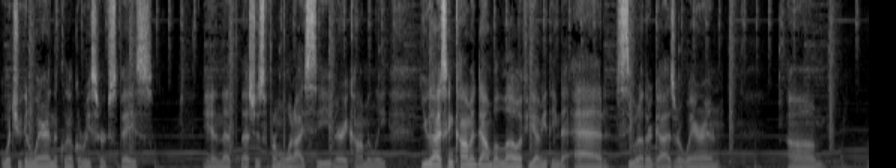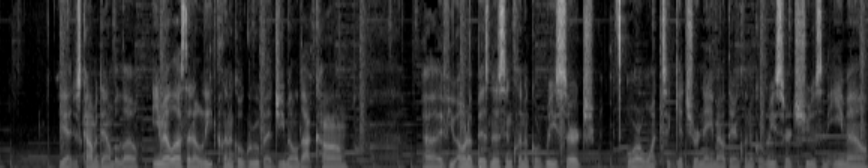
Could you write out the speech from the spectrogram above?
what you can wear in the clinical research space, and that that's just from what I see very commonly. You guys can comment down below if you have anything to add, see what other guys are wearing. Um, yeah, just comment down below. Email us at eliteclinicalgroup at gmail.com. Uh, if you own a business in clinical research or want to get your name out there in clinical research, shoot us an email.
